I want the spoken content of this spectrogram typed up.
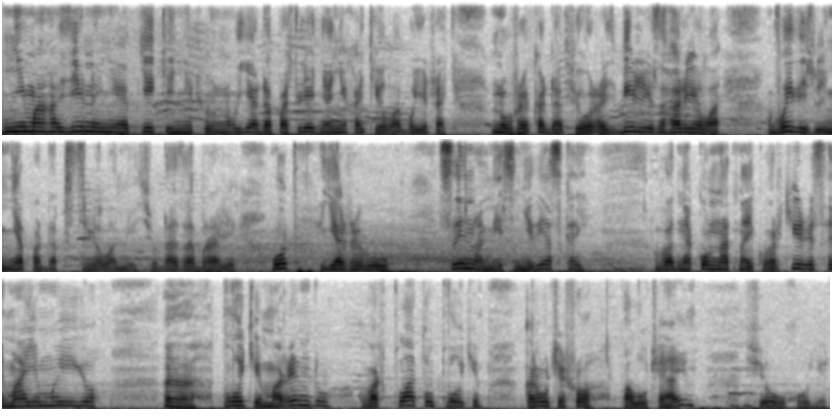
ни магазины, ни аптеки, ничего. Ну, я до последнего не хотела выезжать. Но уже когда все разбили, сгорело, вывезли меня под обстрелами, сюда забрали. Вот я живу с сыном и с невесткой в однокомнатной квартире, снимаем мы ее, э, платим аренду, квартплату платим. Короче, что получаем, все уходит.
